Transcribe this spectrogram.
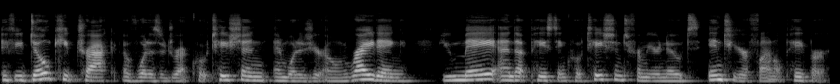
If you don't keep track of what is a direct quotation and what is your own writing, you may end up pasting quotations from your notes into your final paper.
